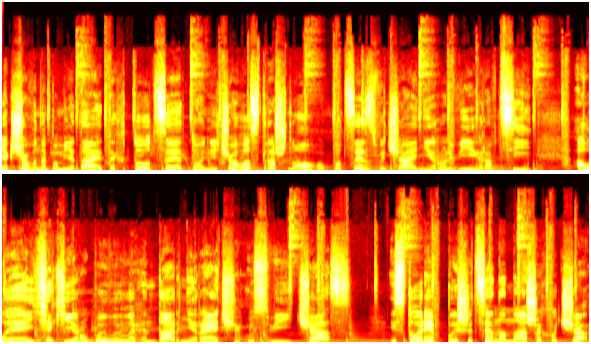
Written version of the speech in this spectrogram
Якщо ви не пам'ятаєте, хто це, то нічого страшного, бо це звичайні рольові гравці, але які робили легендарні речі у свій час. Історія пишеться на наших очах,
